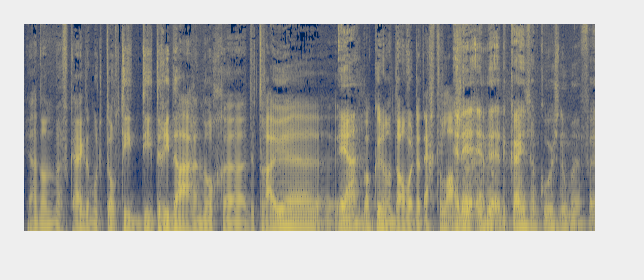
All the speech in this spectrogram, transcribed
Ja, dan even kijken, dan moet ik toch die, die drie dagen nog eh, de trui eh, Ja? wel kunnen. Want dan wordt het echt te lastig. en, en, kan je zo'n koers noemen? Of, eh,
